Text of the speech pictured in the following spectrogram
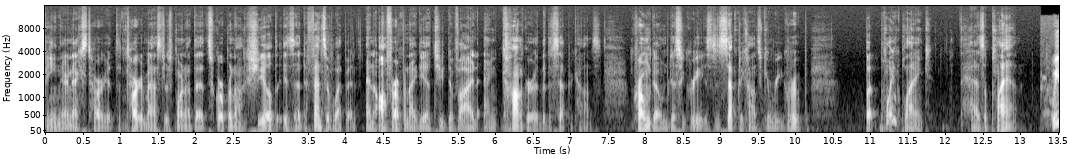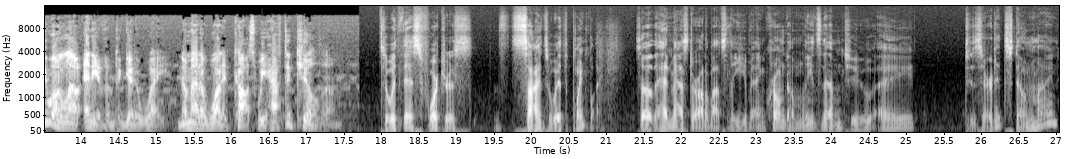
being their next target. The target masters point out that Scorponok's shield is a defensive weapon and offer up an idea to divide and conquer the Decepticons. Chrome Dome disagrees. Decepticons can regroup, but Point Blank has a plan. We won't allow any of them to get away. No matter what it costs, we have to kill them. So with this, Fortress sides with Point Blank. So the headmaster Autobots leave, and Chrome Dome leads them to a deserted stone mine.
